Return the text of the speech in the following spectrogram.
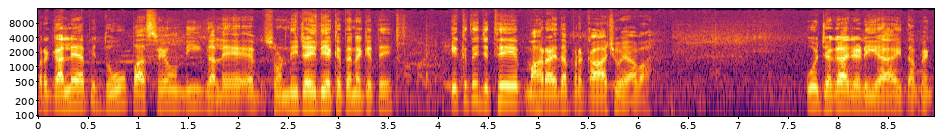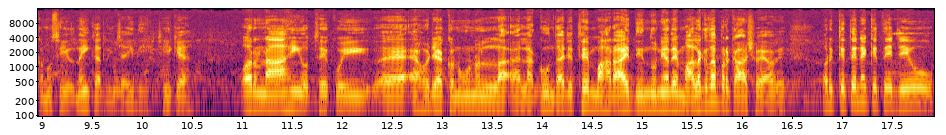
ਪਰ ਗੱਲ ਇਹ ਆ ਵੀ ਦੋ ਪਾਸਿਓਂ ਦੀ ਗੱਲ ਇਹ ਇਹ ਸੁਣਨੀ ਚਾਹੀਦੀ ਹੈ ਕਿਤੇ ਨਾ ਕਿਤੇ। ਇੱਕ ਤੇ ਜਿੱਥੇ ਮਹਾਰਾਜ ਦਾ ਪ੍ਰਕਾਸ਼ ਹੋਇਆ ਵਾ, ਉਹ ਜਗ੍ਹਾ ਜਿਹੜੀ ਆ ਇਦਾਂ ਬੈਂਕ ਨੂੰ ਸੀਲ ਨਹੀਂ ਕਰਨੀ ਚਾਹੀਦੀ, ਠੀਕ ਹੈ? ਔਰ ਨਾ ਹੀ ਉੱਥੇ ਕੋਈ ਇਹੋ ਜਿਹਾ ਕਾਨੂੰਨ ਲਾ- ਲਾਗੂ ਹੁੰਦਾ ਜਿੱਥੇ ਮਹਾਰਾਜ ਦਿਨ ਦੁਨੀਆ ਦੇ ਮਾਲਕ ਦਾ ਪ੍ਰਕਾਸ਼ ਹੋਇਆ ਹੋਵੇ। ਔਰ ਕਿਤੇ ਨਾ ਕਿਤੇ ਜੇ ਉਹ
